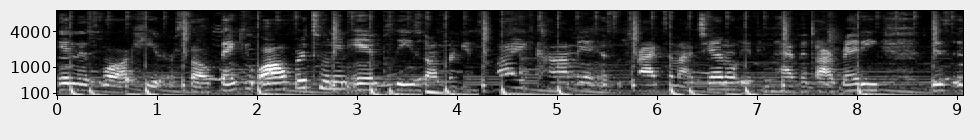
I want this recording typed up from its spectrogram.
in this vlog here. So thank you all for tuning in. Please don't forget to like, comment, and subscribe to my channel if you haven't already. This is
